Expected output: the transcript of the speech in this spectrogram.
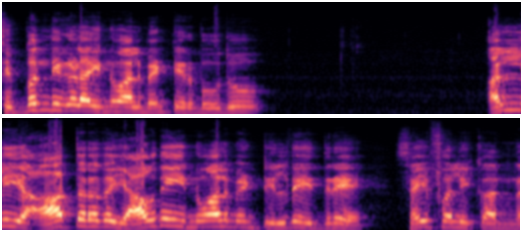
ಸಿಬ್ಬಂದಿಗಳ ಇನ್ವಾಲ್ವ್ಮೆಂಟ್ ಇರಬಹುದು. ಅಲ್ಲಿ ಆ ಥರದ ಯಾವುದೇ ಇನ್ವಾಲ್ವ್ಮೆಂಟ್ ಇಲ್ಲದೆ ಇದ್ದರೆ ಸೈಫ್ ಅಲಿ ಖಾನ್ನ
